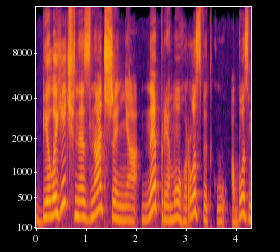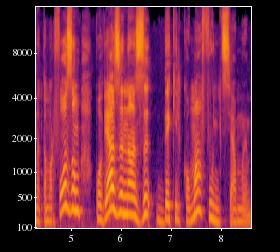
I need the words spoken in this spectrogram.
Біологічне значення непрямого розвитку або з метаморфозом пов'язане з декількома функціями.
